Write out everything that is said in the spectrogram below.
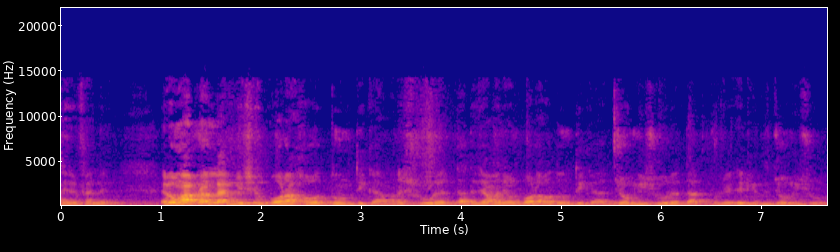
ঝেড়ে ফেলে। এবং আপনার লাগবে সে বরাহ দন্তিকা মানে শুয়োরের দাঁতে, যেমন যেমন বরাহ দন্তিকা, জঙ্গলি শুয়োরের দাঁত পড়ে, এটি কিন্তু জঙ্গলি শুয়োর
